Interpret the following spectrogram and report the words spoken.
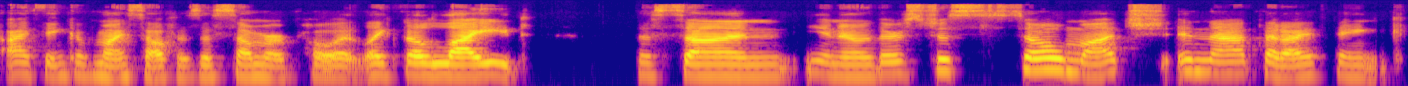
i think of myself as a summer poet like the light the sun you know there's just so much in that that i think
